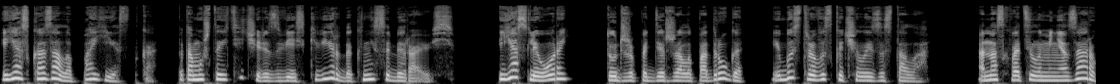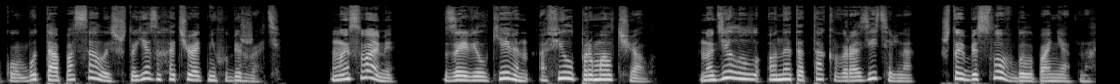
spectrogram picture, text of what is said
И я сказала «поездка», потому что идти через весь Квирдок не собираюсь. Я с Леорой, тут же поддержала подруга и быстро выскочила из-за стола. Она схватила меня за руку, будто опасалась, что я захочу от них убежать. «Мы с вами», — заявил Кевин, а Фил промолчал, но делал он это так выразительно, что и без слов было понятно,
